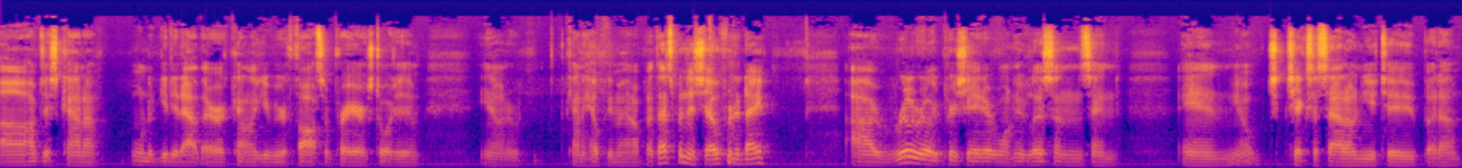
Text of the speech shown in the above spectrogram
uh, I've just kind of want to get it out there, kind of give your thoughts or prayers towards him, you know, to kind of help him out. But that's been the show for today. I really, really appreciate everyone who listens and and you know ch- checks us out on YouTube. But um,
